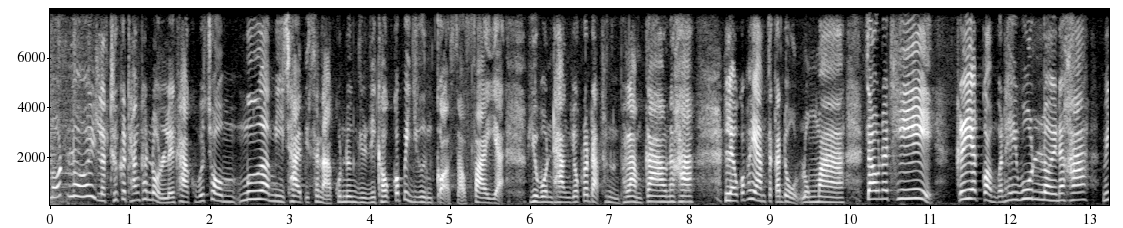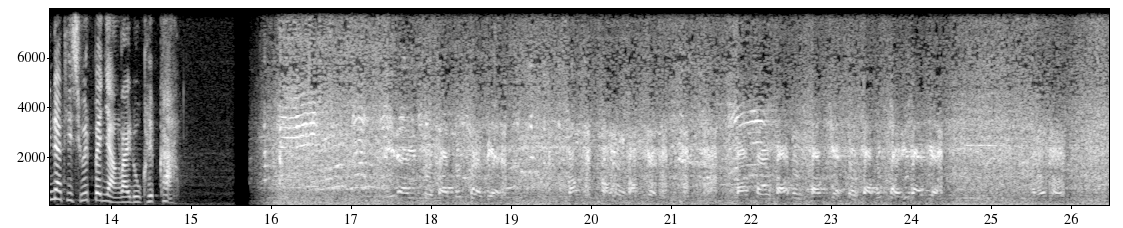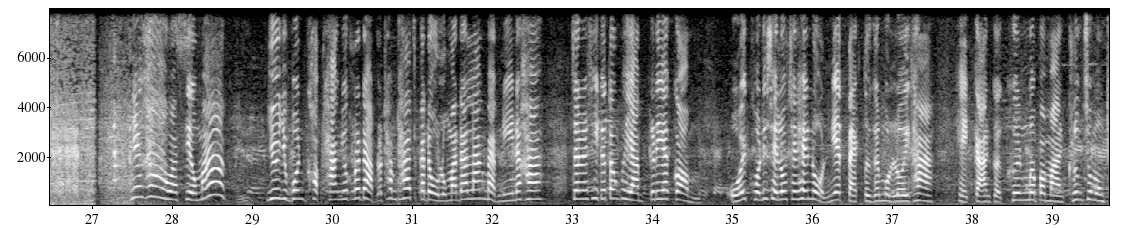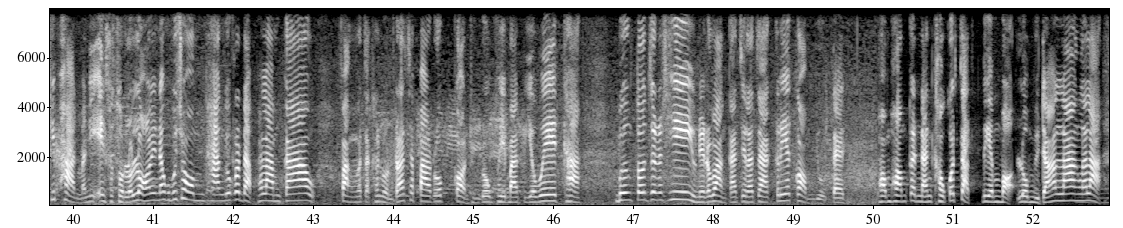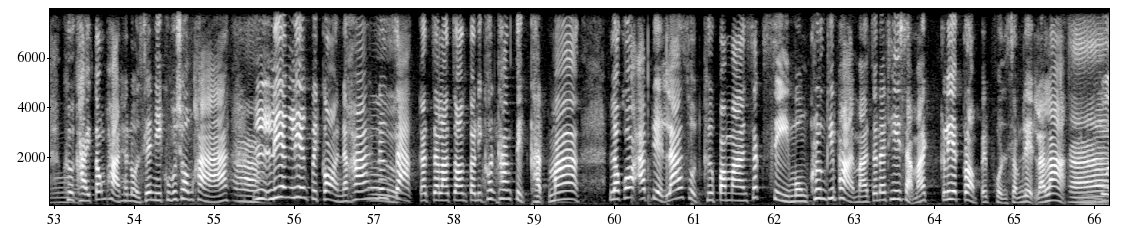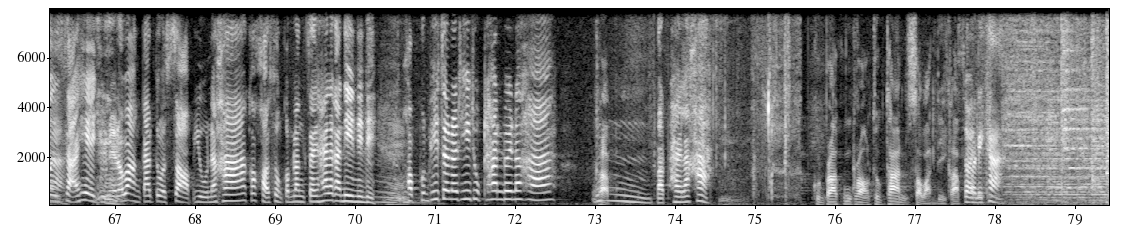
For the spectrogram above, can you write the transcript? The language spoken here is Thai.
หมดเลยระทึกกระทั้งถนนเลยค่ะ คุณผู้ชม เมื่อมีชายปริศนาคนหนึ่งอยู่ดีเขาก็ไปยืนเกาะเสาไฟอะอยู่บนทางยกระดับถนนพระรามเก้านะคะ แล้วก็พยายามจะกระโดดลงมา เจ้าหน้าที่เกลี้ยกล่อมกันให้วุ่นเลยนะคะ วินาทีชีวิตเป็นอย่างไรดูคลิปค่ะ หวาดเสียวมาก ยืนอยู่บนขอบทางยกระดับ แล้วทำท่าจะกระโดดลงมาด้านล่างแบบนี้นะคะ เจ้าหน้าที่ก็ต้องพยายามเกลี้ยกล่อม โอ้ยคนที่ใช้รถใช้ถนนเนี่ยแตกตื่นกันหมดเลยค่ะ เหตุการณ์เกิดขึ้นเมื่อประมาณครึ่งชั่วโมงที่ผ่านมานี่เองสดๆร้อนๆเลยนะคุณผู้ชม ทางยกระดับพระรามเก้าฝั่งมาจากถนนราชปรารภก่อนถึงโรงพยาบาลปิยเวชค่ะ เบื้องต้นเจ้าหน้าที่อยู่ในระหว่างการเจรจาเกลี้ยกล่อมอยู่แต่ พร้อม ๆ กันนั้นเขาก็จัดเตรียมเบาะลมอยู่ด้านล่างแล้วล่ะ คือใครต้องผ่านถนนเส้นนี้คุณผู้ชมค่ะค่ะเลี่ยงเลี่ยงไปก่อนนะคะเออเนื่องจากการจราจรตอนนี้ค่อนข้างติดขัดมาก แล้วก็อัปเดตล่าสุดคือประมาณสัก4ี่โมงครึ่งที่ผ่านมาเจ้าหน้าที่สามารถเกลี้ยกล่อมเป็นผลสำเร็จแล้วล่ะ ค่ะส่วนสาเหตุอยู่ในระหว่างการตรวจสอบอยู่นะคะ ก็ขอส่งกำลังใจให้แล้วกันนี่นี่นี่ขอบคุณพี่เจ้าหน้าที่ทุกท่านด้วยนะคะครับ อืมปลอดภัยแล้วค่ะ คุณพระคุ้มครองทุกท่าน สวัสดีครับ สวัสดีค่ะ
